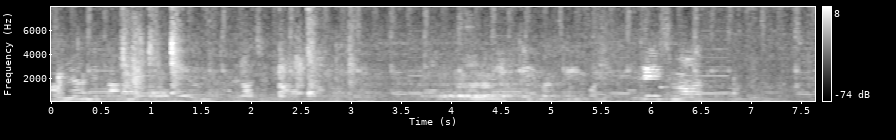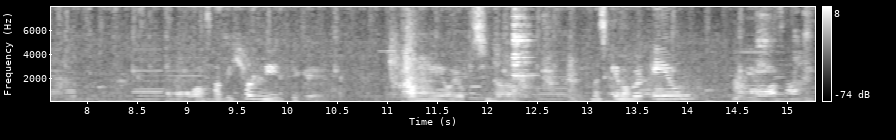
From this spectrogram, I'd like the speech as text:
방향에 따라서 매운이 달라진다고 하는데 몇개 해볼게 이번에. 와사비 향이 되게 강해요 역시나. 맛있게 먹을게요. 이게 와사비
